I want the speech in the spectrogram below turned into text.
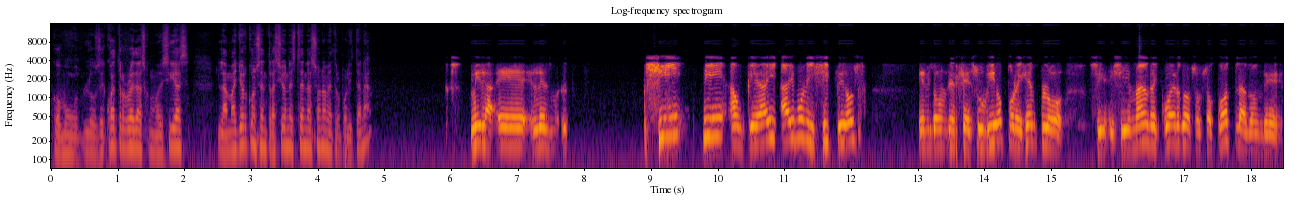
como los de cuatro ruedas, como decías, ¿la mayor concentración está en la zona metropolitana? Mira, eh, les, sí, sí, aunque hay, hay municipios en donde se subió, por ejemplo, si, si mal recuerdo, Sosocotla, donde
